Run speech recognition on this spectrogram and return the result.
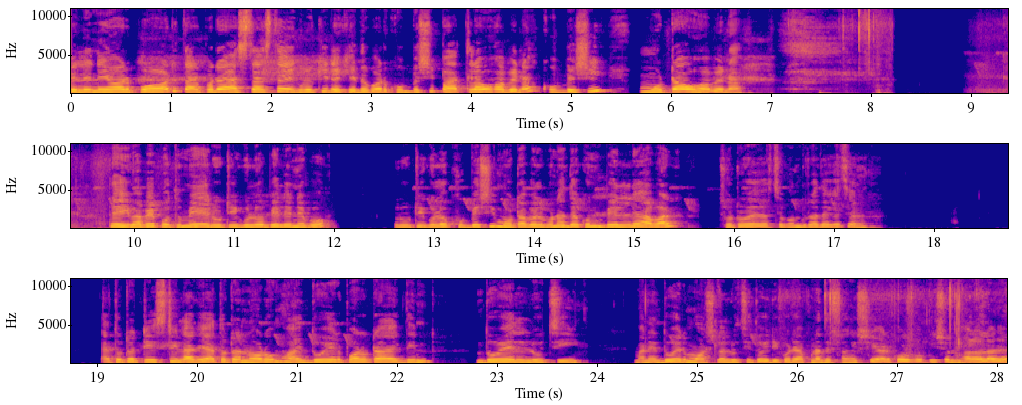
বেলে নেওয়ার পর তারপরে আস্তে আস্তে এগুলো কি রেখে দেবো। আর খুব বেশি পাতলাও হবে না, খুব বেশি মোটাও হবে না। তো এইভাবে প্রথমে রুটিগুলো বেলে নেব। রুটিগুলো খুব বেশি মোটা বেলবো না। দেখুন, বেললে আবার ছোট হয়ে যাচ্ছে। বন্ধুরা দেখেছেন? এতটা টেস্টি লাগে, এতটা নরম হয়। দইয়ের পরোটা, একদিন দইয়ের লুচি। মানে দইয়ের মশলা লুচি তৈরি করে আপনাদের সঙ্গে শেয়ার করব। ভীষণ ভালো লাগে।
